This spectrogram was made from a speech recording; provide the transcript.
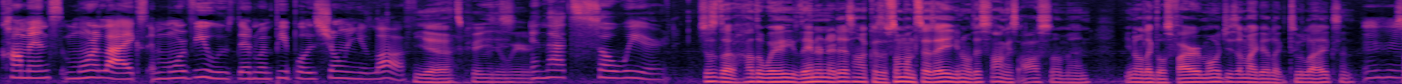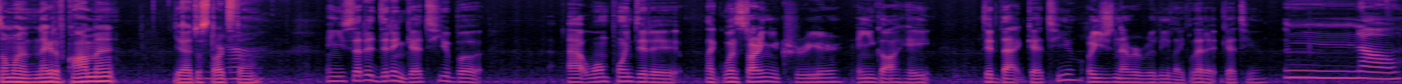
comments more likes and more views than when people is showing you love Yeah, That's crazy. Really weird. and that's so weird just the how the way the internet is, huh? Because if someone says, "Hey, you know, this song is awesome," and you know, like those fire emojis, I might get like two likes, and mm-hmm. someone negative comment, yeah, it just starts Yeah. to. And you said it didn't get to you, but at one point did it like when starting your career and you got hate, did that get to you? Or you just never really like let it get to you? Mm, No.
